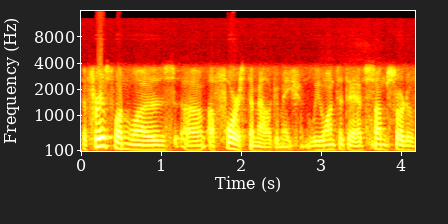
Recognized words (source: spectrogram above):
The first one was uh, a forced amalgamation. We wanted to have some sort of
